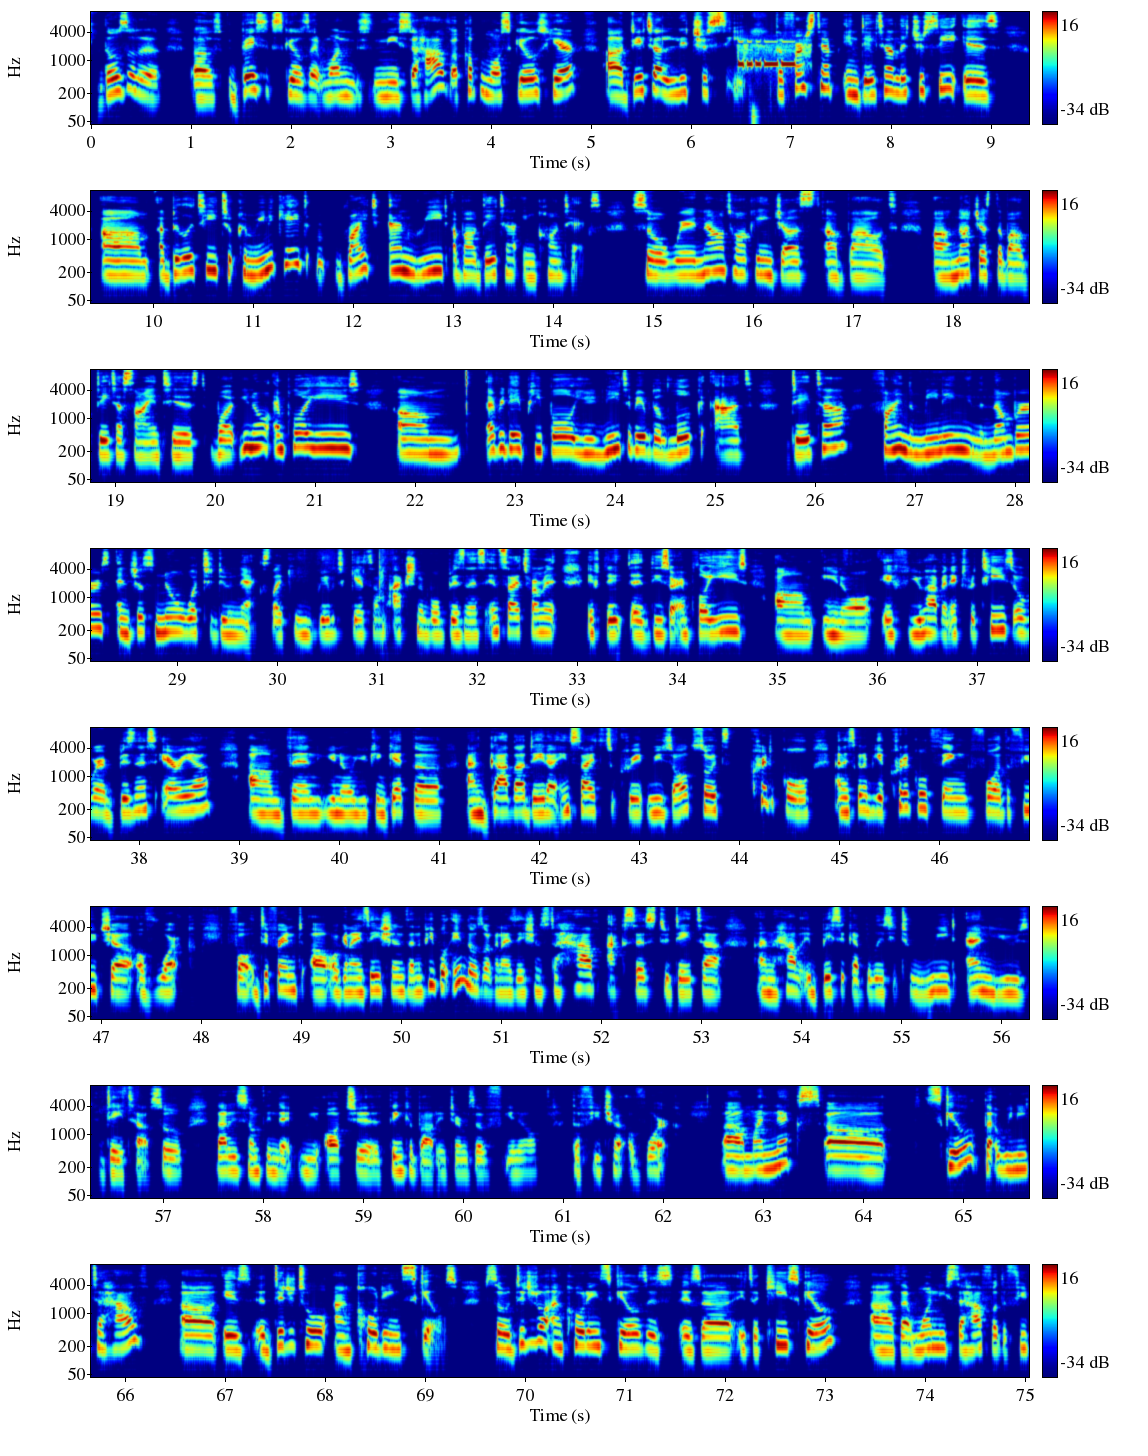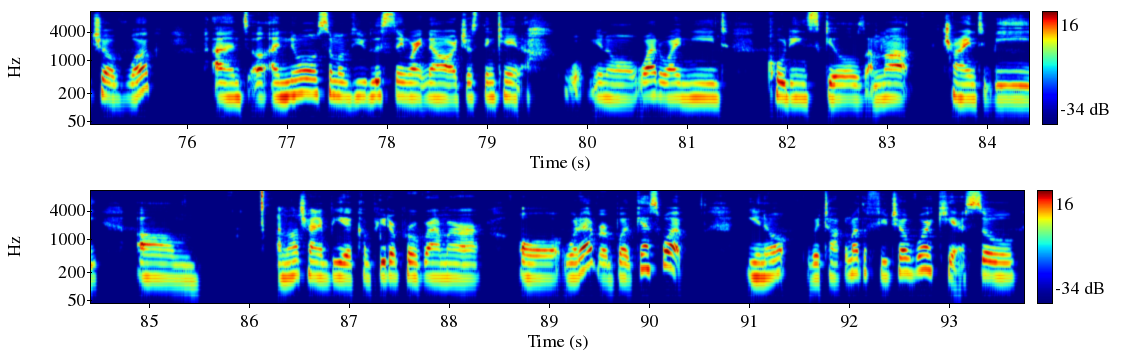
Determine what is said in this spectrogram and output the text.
those are the uh, basic skills that one needs to have. A couple more skills here. Uh, data literacy. The first step in data literacy is um, ability to communicate, write, and read about data in context. So we're now talking just about uh, not just about data scientists, but you know, employees, um, everyday people. You need to be able to look at data find the meaning in the numbers and just know what to do next. Like you be able to get some actionable business insights from it. If they, uh, these are employees, um, you know, if you have an expertise over a business area, um, then you know you can get the and gather data insights to create results. So it's critical and it's going to be a critical thing for the future of work for different uh, organizations and people in those organizations to have access to data and have a basic ability to read and use data. So that is something that we ought to think about in terms of you know the future of work. Uh, my next uh, skill that we need to have uh, is digital and coding skills. So digital and coding skills is is a it's a key skill uh, that one needs to have for the future of work. And uh, I know some of you listening right now are just thinking, well, you know, why do I need coding skills? I'm not trying to be, um, I'm not trying to be a computer programmer or whatever. But guess what? You know, we're talking about the future of work here. So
